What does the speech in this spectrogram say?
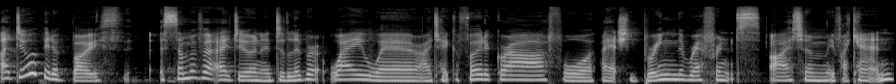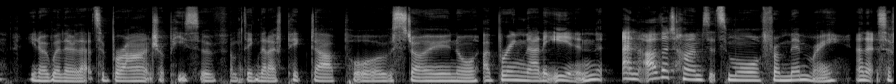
I do a bit of both some of it I do in a deliberate way where I take a photograph or I actually bring the reference item if I can, you know, whether that's a branch or piece of something that I've picked up or a stone, or I bring that in. And other times it's more from memory and it's a,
